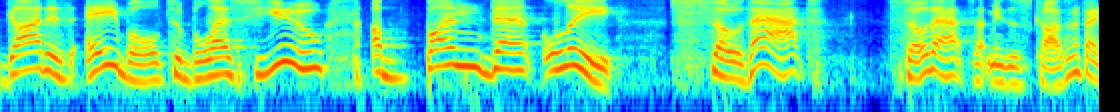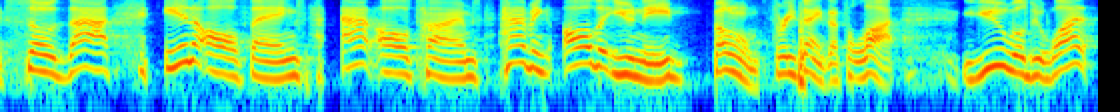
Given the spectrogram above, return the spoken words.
God is able to bless you abundantly so that, so that, so that means this is cause and effect, so that in all things, at all times, having all that you need, boom, three things, that's a lot. You will do what?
